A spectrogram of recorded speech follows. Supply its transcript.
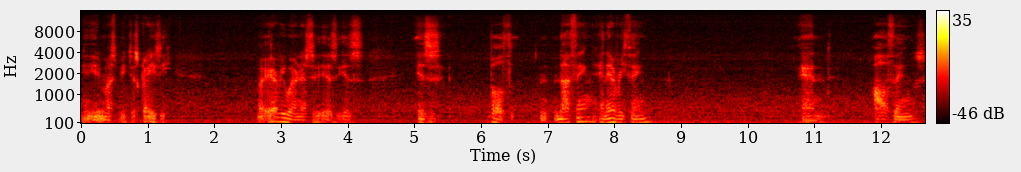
you, you must be just crazy. But everywhereness is, is, is both nothing and everything and all things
